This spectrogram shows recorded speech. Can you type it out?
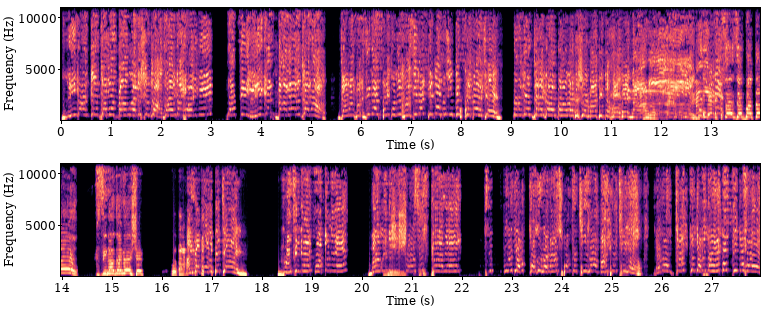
লিগারকে যেমন বাংলাদেশে জায়গা হয়নি প্রতি লিগের দালাল যারা যারা হাসিনার পেছনে হাসিনার থেকে বেশি দুঃখ পেয়েছেন তাদের জায়গায় বাংলাদেশের মাটিতে হবে না সিনা যাবে সে আমরা বলতে চাই হাসিনার পতনে বাংলাদেশের সংস্কারে বিরোধী রাজপথে ছিল মাঠে ছিল এবং ছাত্র জনতা একত্রিত হয়ে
